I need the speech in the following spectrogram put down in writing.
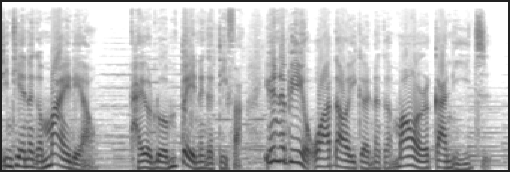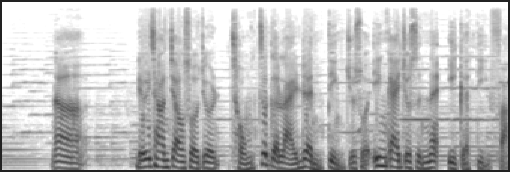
今天那个麦寮，还有仑背那个地方，因为那边有挖到一个那个猫儿干遗址，那刘一昌教授就从这个来认定，就说应该就是那一个地方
